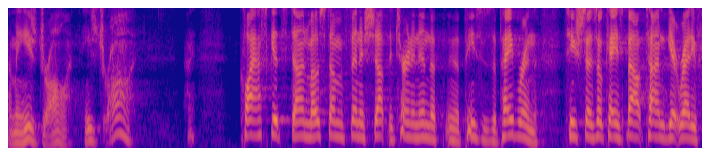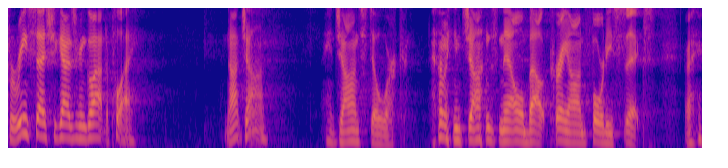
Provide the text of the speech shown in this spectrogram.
I mean, he's drawing. He's drawing. Class gets done. Most of them finish up. They turn it in the, in the pieces of paper, and the teacher says, okay, it's about time to get ready for recess. You guys are going to go out to play. Not John. And John's still working. I mean, John's now about crayon 46, right?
